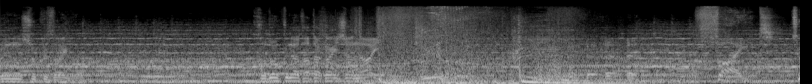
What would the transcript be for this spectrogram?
俺の食材は孤独な戦いじゃない。ファイ貴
